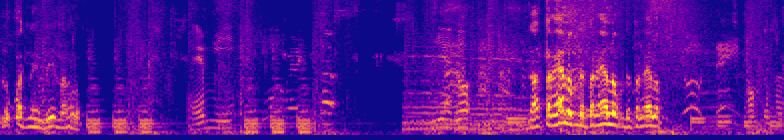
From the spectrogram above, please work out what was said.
Lu kuat nih emang lu. Emi. Iya dok. Datang elok, datang elok, datang elok. Oke San.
